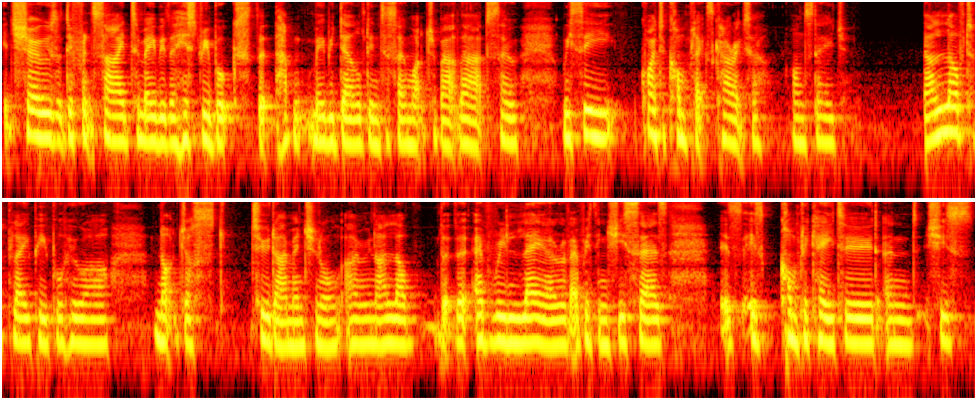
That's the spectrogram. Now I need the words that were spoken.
it shows a different side to maybe the history books that haven't maybe delved into so much about that. So we see quite a complex character on stage. I love to play people who are not just two dimensional. I mean, I love that, that every layer of everything she says is, is complicated and she's,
